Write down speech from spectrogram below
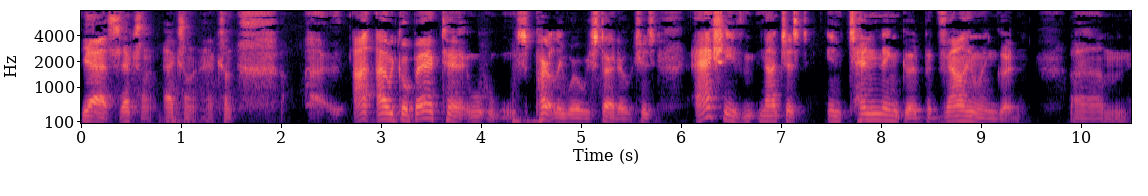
Yes, excellent, excellent, excellent. I, I, would go back to partly where we started, which is actually not just intending good, but valuing good. Um,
